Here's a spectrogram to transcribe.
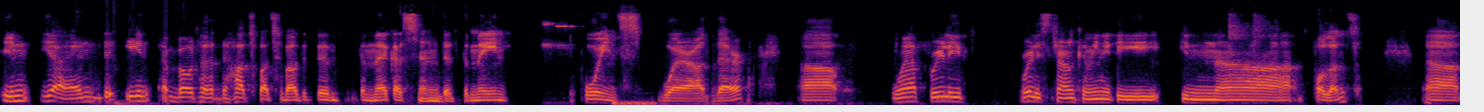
in yeah, and in about uh, the hotspots, about the the, mechas and the, the main points where are there. Uh, we have really really strong community in uh, Poland, uh,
